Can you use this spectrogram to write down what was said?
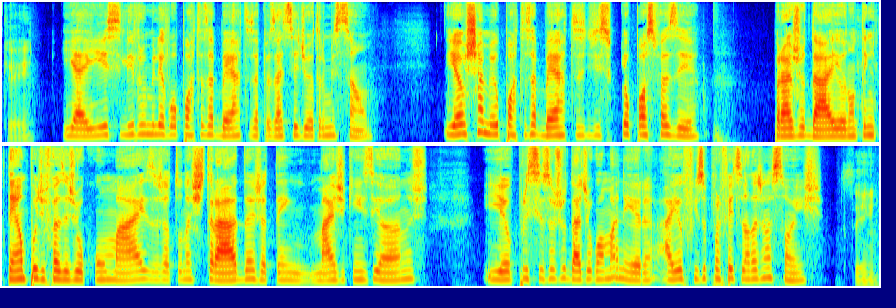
Okay. E aí esse livro me levou a Portas Abertas, apesar de ser de outra missão. E eu chamei o Portas Abertas e disse o que eu posso fazer para ajudar. Eu não tenho tempo de fazer Jocum mais, eu já estou na estrada, já tem mais de 15 anos, e eu preciso ajudar de alguma maneira. Aí eu fiz o Profetizando as Nações. Sim,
